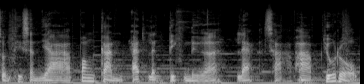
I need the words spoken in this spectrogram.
สนธิสัญญาป้องกันแอตแลนติกเหนือ และสหภาพยุโรป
